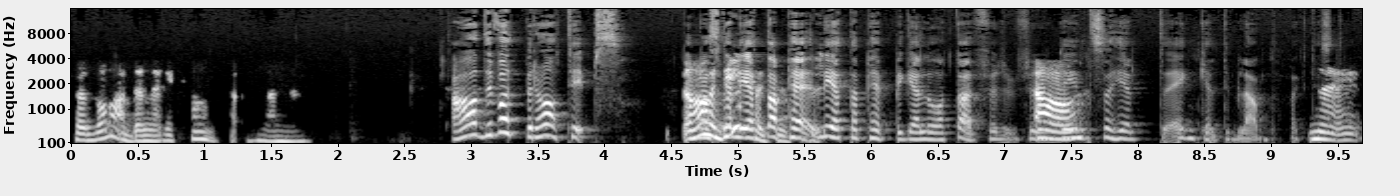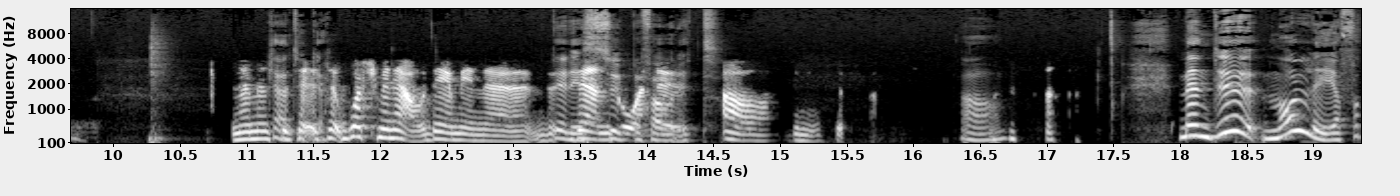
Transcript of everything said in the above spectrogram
för vad den är reklam för. Men, ja, det var ett bra tips. Ja, man ska leta, pe- leta peppiga låtar för, för Ja. det är inte så helt enkelt ibland. Faktiskt. nej. Nej men så, så, Watch Me Now, det är min... eh, Det är din den superfavorit. Ja, det är min superfavorit. Ja. Men du Molly, jag får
